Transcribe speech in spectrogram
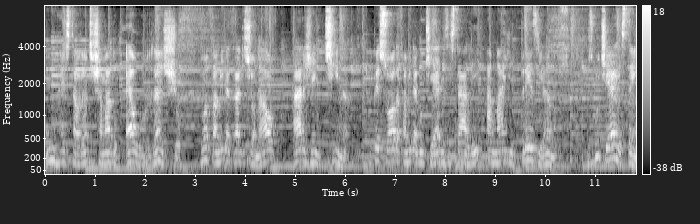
um restaurante chamado El Rancho, de uma família tradicional argentina. O pessoal da família Gutierrez está ali há mais de 13 anos. Os Gutierrez têm,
